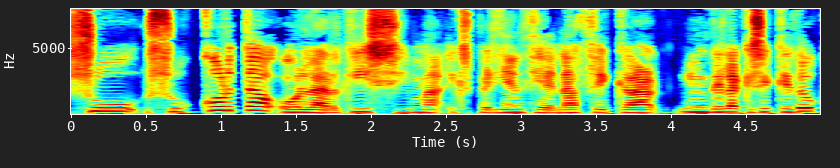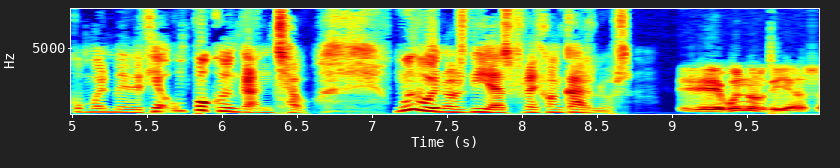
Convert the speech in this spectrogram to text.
su, su, corta o larguísima experiencia en África, de la que se quedó, como él me decía, un poco enganchado. Muy buenos días, Fray Juan Carlos. Eh, buenos días.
